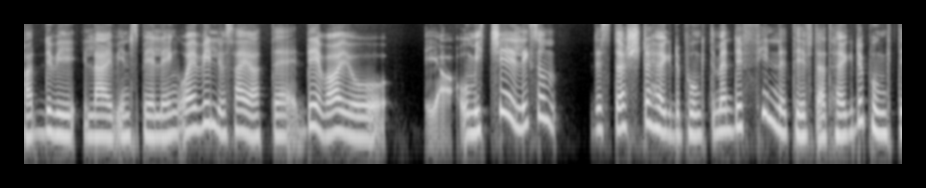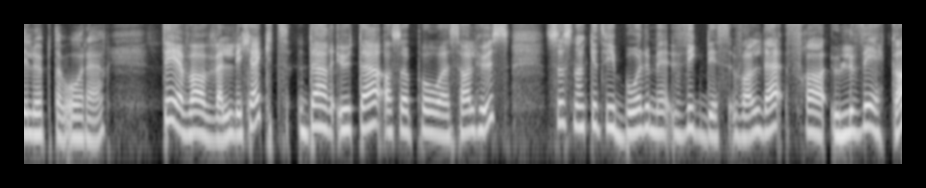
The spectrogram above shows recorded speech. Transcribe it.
hadde vi liveinnspilling, og jeg vil jo si at eh, det var jo, ja, om ikke liksom det største høydepunktet, men definitivt et høydepunkt i løpet av året. Det var veldig kjekt. Der ute, altså på Salhus, så snakket vi både med Vigdis Valde fra Ulveka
